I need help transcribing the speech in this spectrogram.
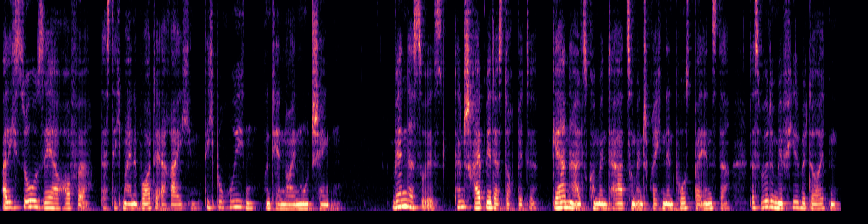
weil ich so sehr hoffe, dass dich meine Worte erreichen, dich beruhigen und dir neuen Mut schenken. Wenn das so ist, dann schreib mir das doch bitte, gerne als Kommentar zum entsprechenden Post bei Insta. Das würde mir viel bedeuten.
